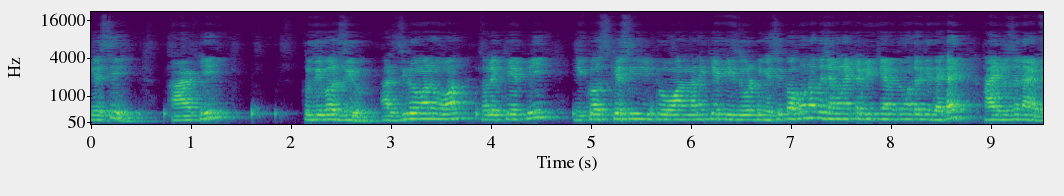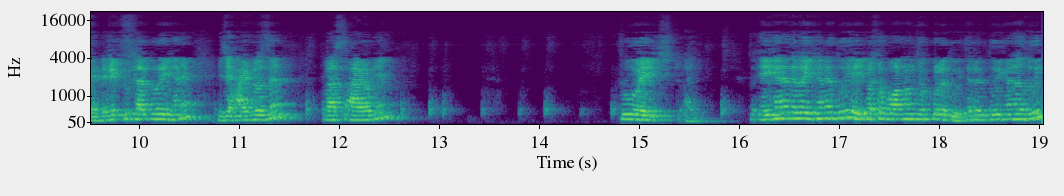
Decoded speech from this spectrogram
KC R T to the power zero আর জিরো মানে ওয়ান তাহলে KP equals KC into one মানে কেপি ইজ টু কেসি কখন হবে? যেমন একটা বিক্রিয়া আমি তোমাদেরকে দেখাই হাইড্রোজেন আয়োডাইড একটু খেয়াল করে এখানে এই যে hydrogen plus iodine two H I তো এইখানে দেখো এখানে দুই, এই পাশে ওয়ান যোগ করলে দুই। তাহলে দুই মাইনাস দুই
